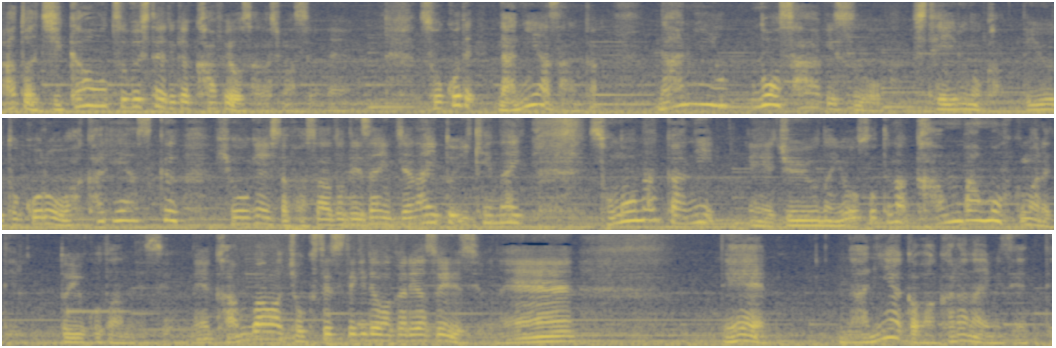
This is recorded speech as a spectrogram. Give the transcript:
あとは時間を潰したい時はカフェを探しますよね。そこで何屋さんか何のサービスをしているのかっていうところを分かりやすく表現したファサードデザインじゃないといけない。その中に、え、重要な要素っていうのは看板も含まれているということなんですよね。看板は直接的で分かりやすいですよね。で何やか分からない店って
